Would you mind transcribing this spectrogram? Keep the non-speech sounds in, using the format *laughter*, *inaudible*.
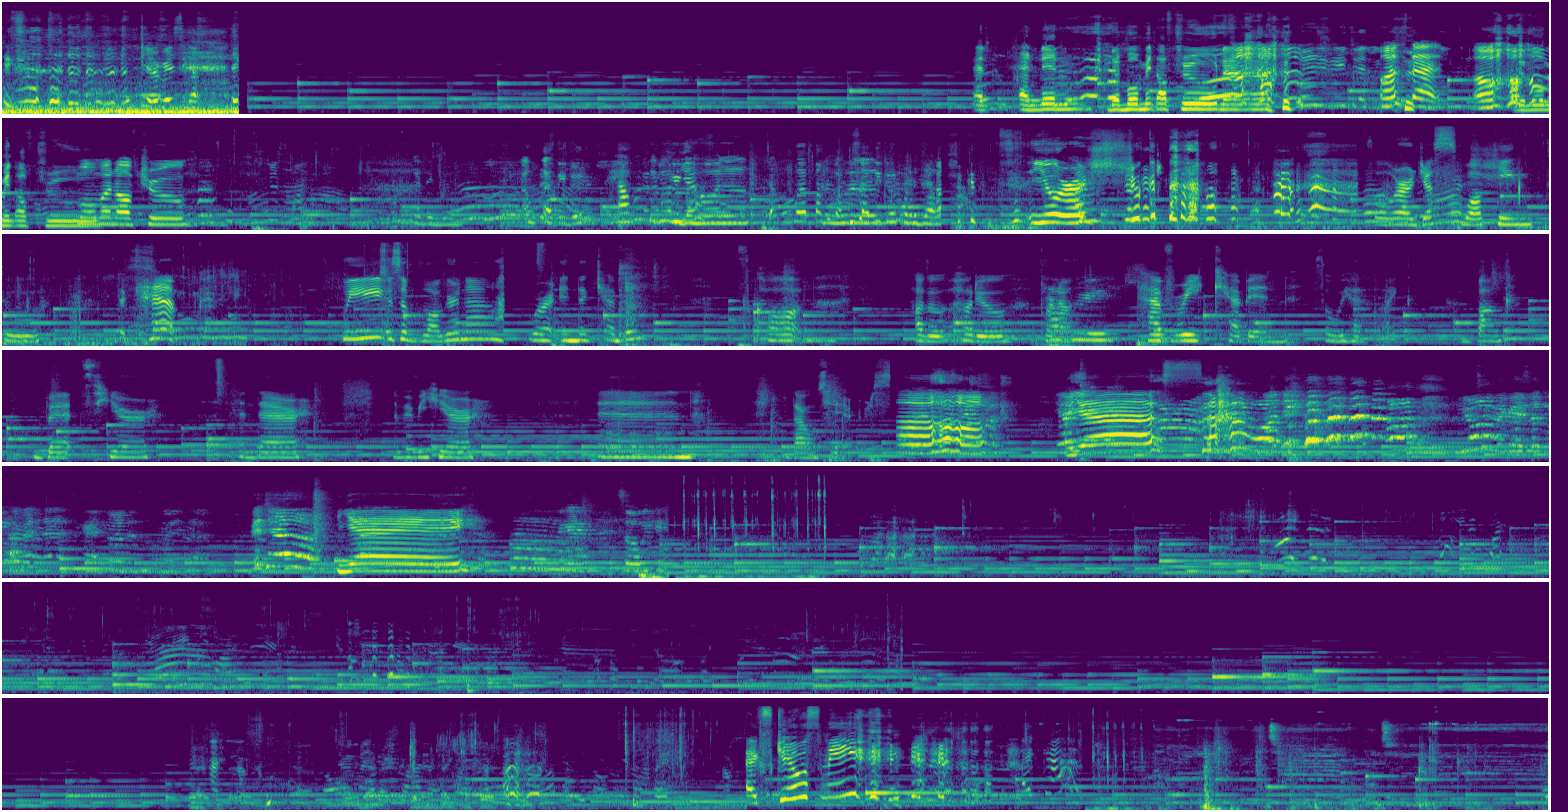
*laughs* Your face got. and and then the moment of truth nah. *laughs* What's that? Oh, the moment of truth moment of truth. Aku tidur the whole. Aku nggak bisa tidur perjalanan. You're shook. so we're just walking to the camp. We is a vlogger now. We're in the cabin. It's called how do how do you pronounce Havre cabin. So we have like bunk beds here and there and maybe here and downstairs. Oh, *laughs* yes! Yay! *laughs* Excuse me? *laughs* I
